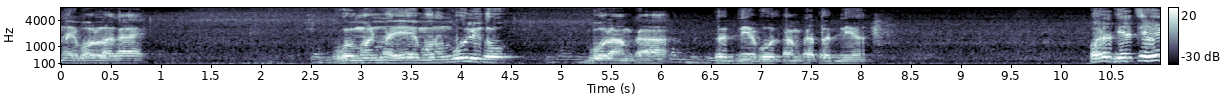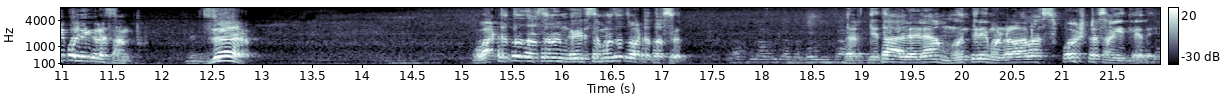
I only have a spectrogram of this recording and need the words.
नाही बोलला काय? व म्हणणं हे म्हणून बोलितो. बोल आमका तज्ञ बोलत आमका तज्ञ परत याच्याही पलीकडे सांगतो. जर वाटतच असं गैरसमजच वाटत असत तर तिथं आलेल्या मंत्रिमंडळाला स्पष्ट सांगितलेलं आहे.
